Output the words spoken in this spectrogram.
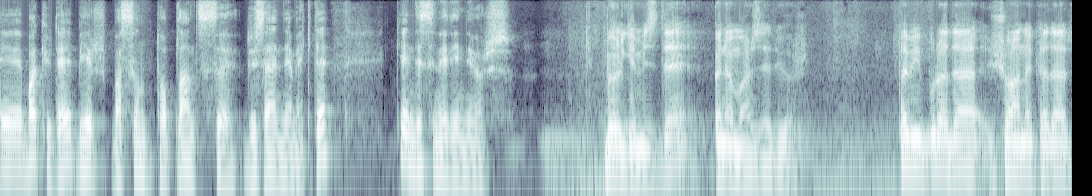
e, Bakü'de bir basın toplantısı düzenlemekte. Kendisini dinliyoruz. Bölgemizde önem arz ediyor. Tabii burada şu ana kadar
